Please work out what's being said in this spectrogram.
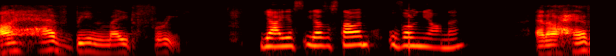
I have been made free. Ja, jest, ja zostałem uwolniony and I have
